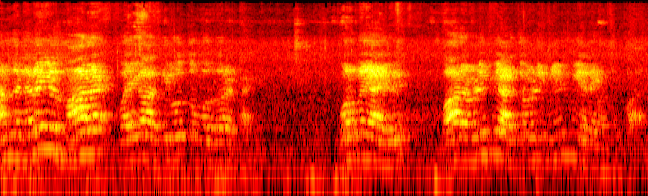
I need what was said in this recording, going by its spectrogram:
அந்த நிலையில் மாற வைகாசி இருபத்தி ஒன்பது வரை டைம் பொறுமையாயிரு வார விழிப்பு அடுத்த வழி மீண்டும் என்னை வந்து பாரு.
